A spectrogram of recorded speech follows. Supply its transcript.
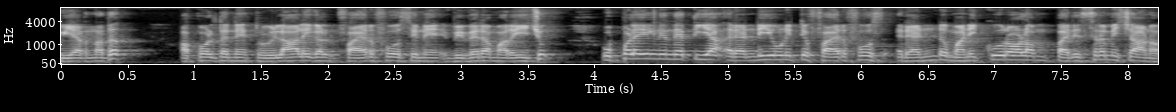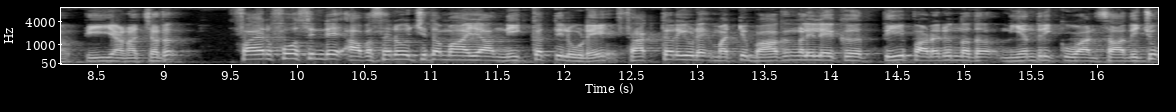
ഉയർന്നത്. അപ്പോൾ തന്നെ തൊഴിലാളികൾ ഫയർഫോഴ്സിനെ വിവരമറിയിച്ചു. ഉപ്പളയിൽ നിന്നെത്തിയ രണ്ട് യൂണിറ്റ് ഫയർഫോഴ്സ് രണ്ട് മണിക്കൂറോളം പരിശ്രമിച്ചാണ് തീയണച്ചത് ഫയർഫോഴ്സിന്റെ അവസരോചിതമായ നീക്കത്തിലൂടെ ഫാക്ടറിയുടെ മറ്റു ഭാഗങ്ങളിലേക്ക് തീ പടരുന്നത് നിയന്ത്രിക്കുവാൻ സാധിച്ചു.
